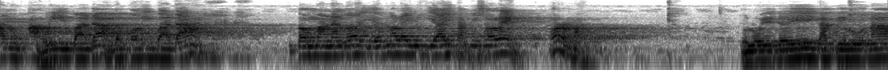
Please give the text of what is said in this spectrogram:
anu ahli ibadah bekal ibadah. Tong mana ke iya mah lain kiai tapi soleh hormat. Tuluy deui katiluna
